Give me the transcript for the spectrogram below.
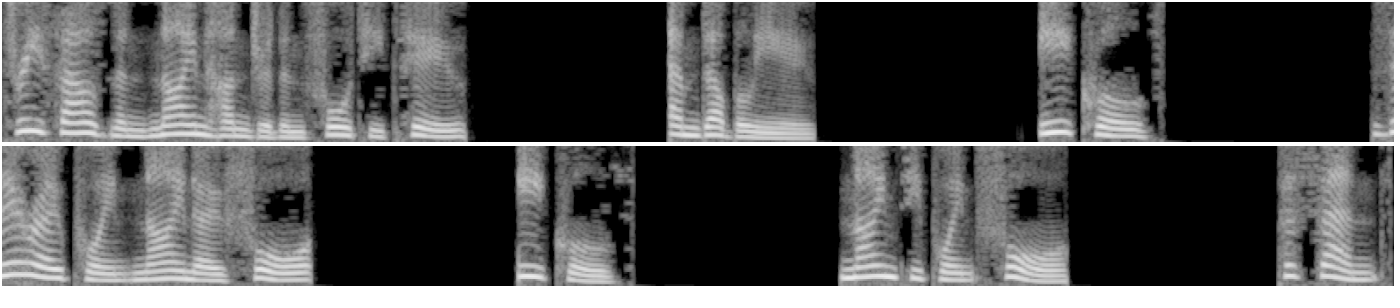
3942 MW equals 0.904 equals 90.4 percent.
